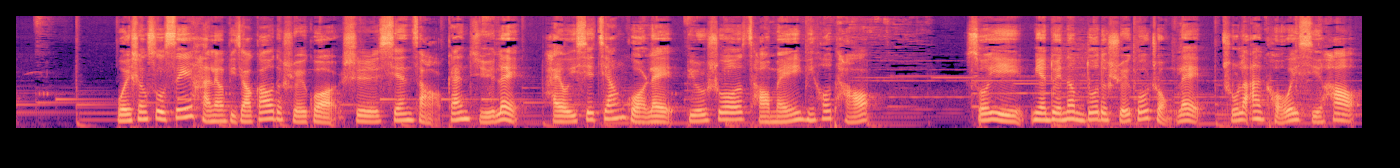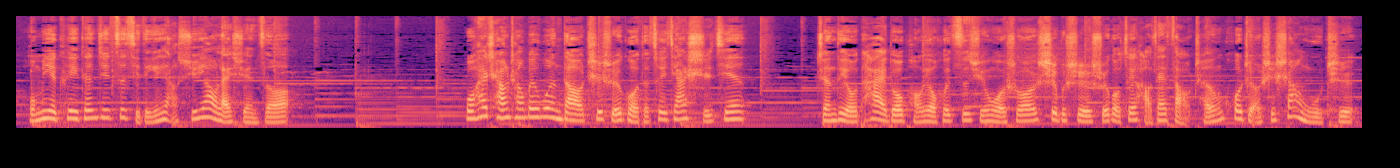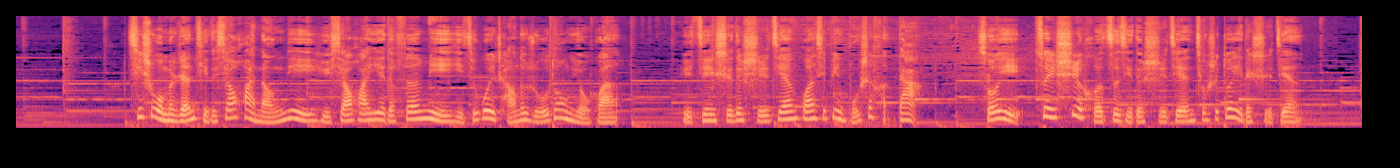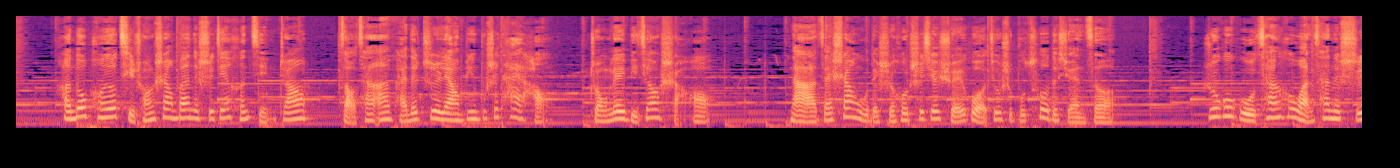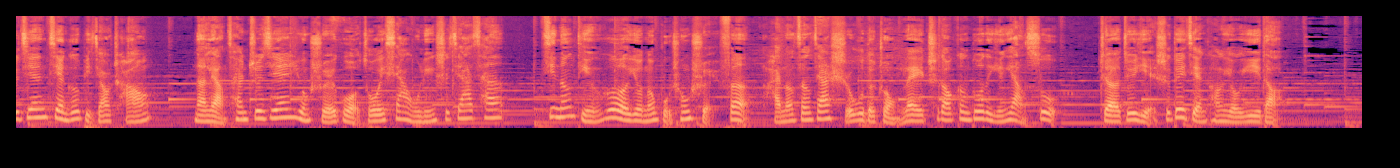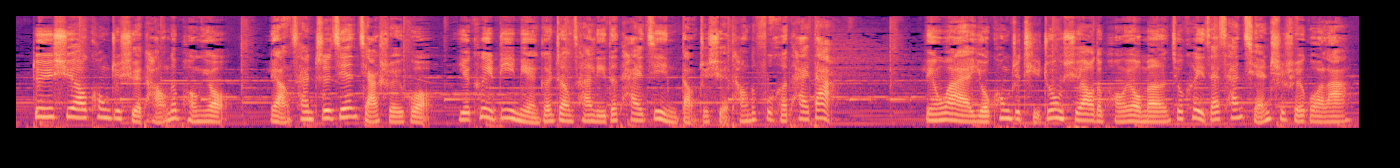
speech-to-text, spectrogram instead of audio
维生素 C 含量比较高的水果是鲜枣、柑橘类。还有一些浆果类，比如说草莓、猕猴桃。所以，面对那么多的水果种类，除了按口味喜好，我们也可以根据自己的营养需要来选择。我还常常被问到吃水果的最佳时间，真的有太多朋友会咨询我说，是不是水果最好在早晨或者是上午吃？其实，我们人体的消化能力与消化液的分泌以及胃肠的蠕动有关。与进食的时间关系并不是很大，所以最适合自己的时间就是对的时间。很多朋友起床上班的时间很紧张，早餐安排的质量并不是太好，种类比较少，那在上午的时候吃些水果就是不错的选择。如果午餐和晚餐的时间间隔比较长，那两餐之间用水果作为下午零食加餐。既能顶饿，又能补充水分，还能增加食物的种类，吃到更多的营养素，这就也是对健康有益的。对于需要控制血糖的朋友，两餐之间加水果，也可以避免跟正餐离得太近，导致血糖的负荷太大。另外，有控制体重需要的朋友们，就可以在餐前吃水果啦。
